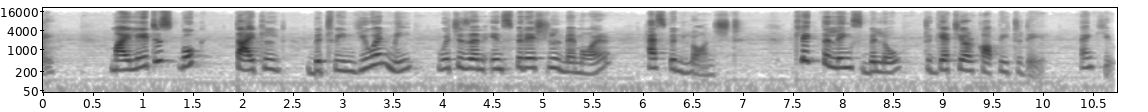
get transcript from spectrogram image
Hi, my latest book titled Between You and Me, which is an inspirational memoir, has been launched. Click the links below to get your copy today. Thank you.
